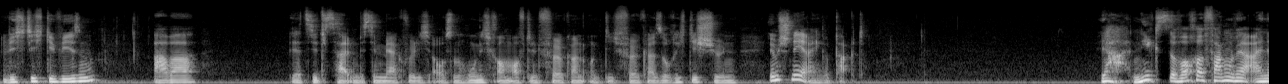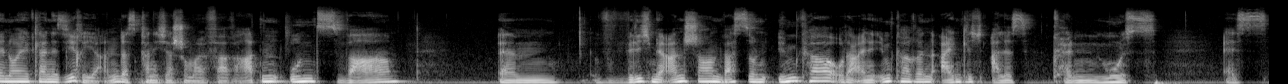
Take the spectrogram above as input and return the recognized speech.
wichtig gewesen, aber jetzt sieht es halt ein bisschen merkwürdig aus. Ein Honigraum auf den Völkern und die Völker so richtig schön im Schnee eingepackt. Ja, nächste Woche fangen wir eine neue kleine Serie an, das kann ich ja schon mal verraten. Und zwar ähm, will ich mir anschauen, was so ein Imker oder eine Imkerin eigentlich alles können muss. Es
